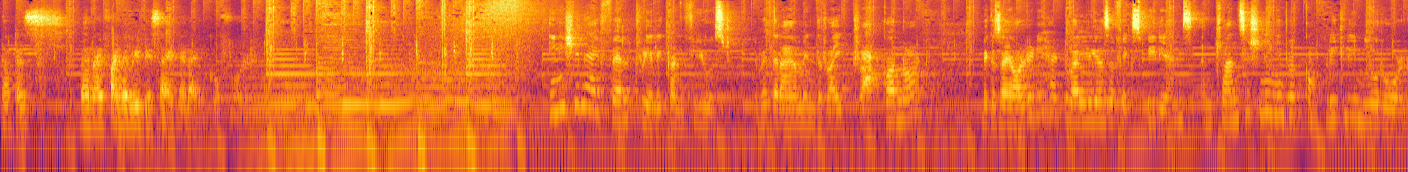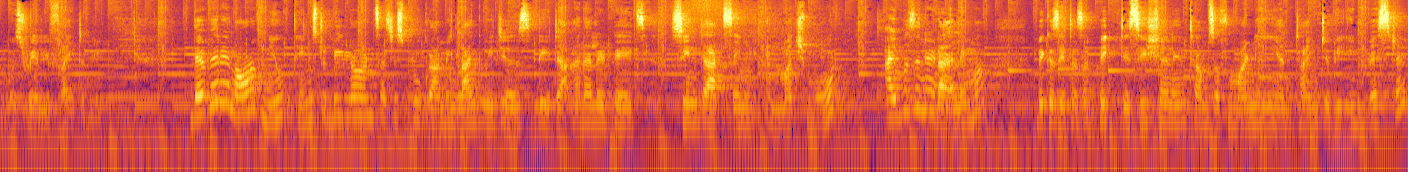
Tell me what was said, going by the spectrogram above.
that is when I finally decided I'll go for it. Initially, I felt really confused whether I am in the right track or not because I already had 12 years of experience and transitioning into a completely new role was really frightening. There were a lot of new things to be learned, such as programming languages, data analytics, syntaxing, and much more. I was in a dilemma because it was a big decision in terms of money and time to be invested.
